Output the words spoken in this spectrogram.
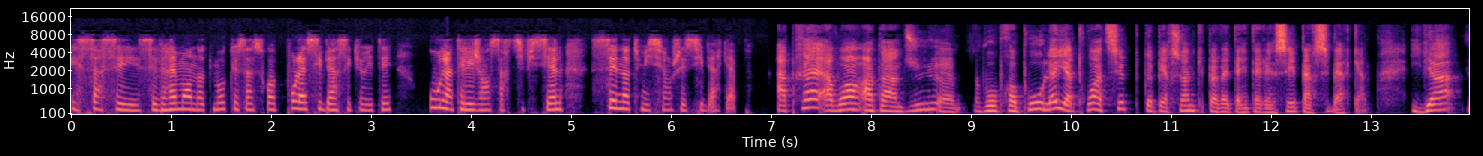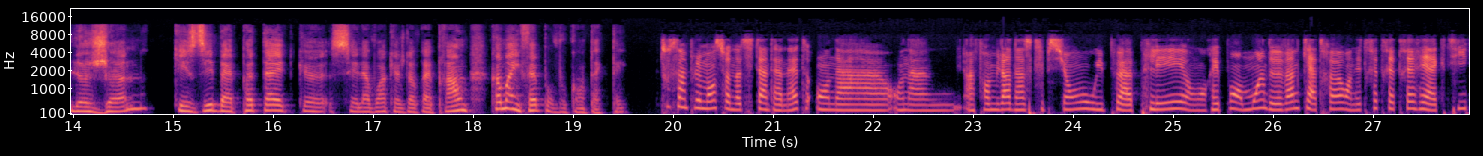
Et ça, c'est vraiment notre mot, que ça soit pour la cybersécurité ou l'intelligence artificielle. C'est notre mission chez Cybercap. Après avoir entendu euh, vos propos, là, il y a trois types de personnes qui peuvent être intéressées par Cybercap. Il y a le jeune qui se dit, ben, peut-être que c'est la voie que je devrais prendre. Comment il fait pour vous contacter? Tout simplement sur notre site internet, on a, on a un formulaire d'inscription où il peut appeler. On répond en moins de 24 heures. On est très, très, très réactif.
